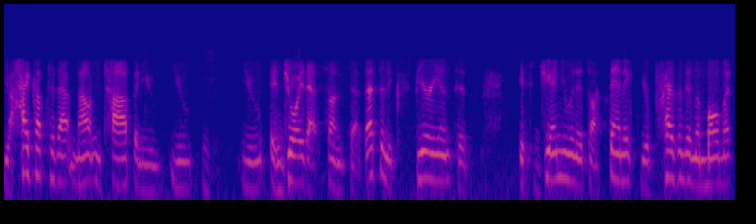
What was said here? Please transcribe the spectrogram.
you hike up to that mountaintop, and you you you enjoy that sunset. That's an experience. It's it's genuine. It's authentic. You're present in the moment.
